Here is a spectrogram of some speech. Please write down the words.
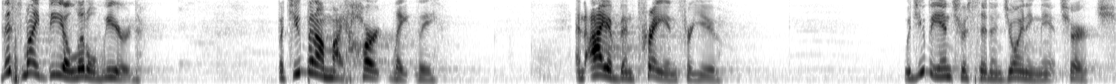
this might be a little weird, but you've been on my heart lately, and I have been praying for you. Would you be interested in joining me at church?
